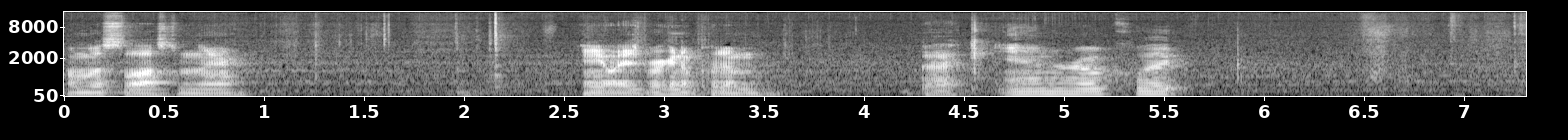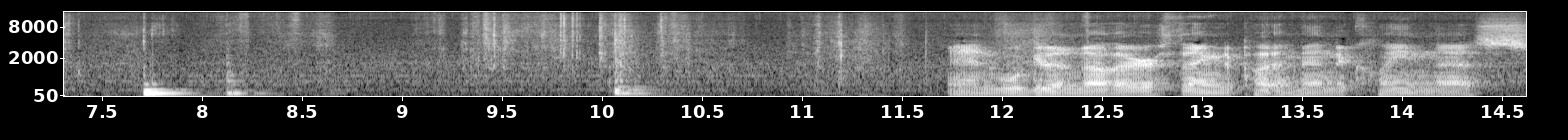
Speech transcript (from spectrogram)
Almost lost him there. Anyways, we're gonna put him back in real quick. And we'll get another thing to put him in to clean this.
